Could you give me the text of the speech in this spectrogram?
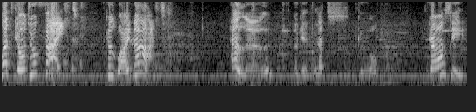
Let's go into a fight! Cause why not? Hello. Okay, let's go. Okay, I want to see.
